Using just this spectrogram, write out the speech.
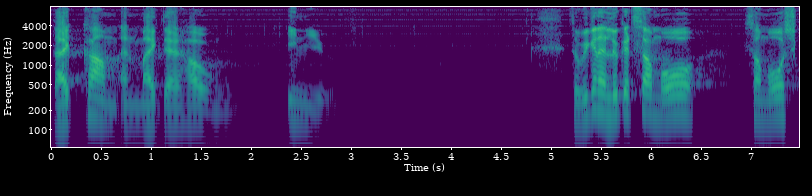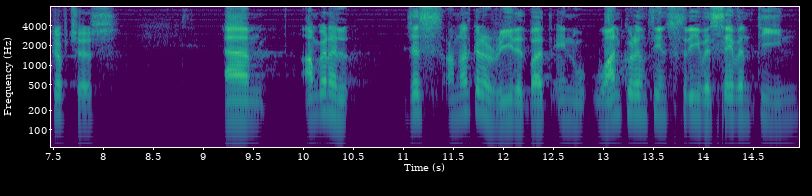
they come and make their home in you. So we're going to look at some more, some more scriptures. Um, I'm going to just, I'm not going to read it, but in 1 Corinthians 3, verse 17,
